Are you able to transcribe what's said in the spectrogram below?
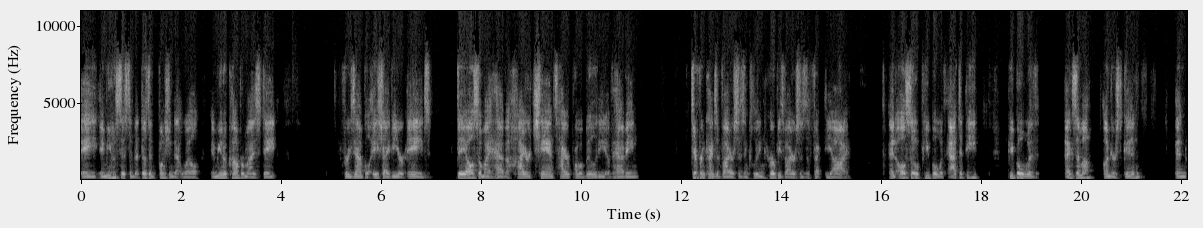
a immune system that doesn't function that well, immunocompromised state, for example, HIV or AIDS, they also might have a higher chance, higher probability of having different kinds of viruses, including herpes viruses, affect the eye. And also people with atopy, people with eczema under skin, and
